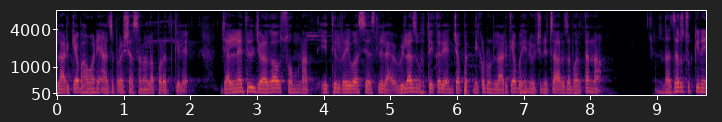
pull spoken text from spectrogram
लाडक्या भावाने आज प्रशासनाला परत केले आहे जालन्यातील जळगाव सोमनाथ येथील रहिवासी असलेल्या विलास भुतेकर यांच्या पत्नीकडून लाडक्या बहीण योजनेचा अर्ज भरताना नजर चुकीने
